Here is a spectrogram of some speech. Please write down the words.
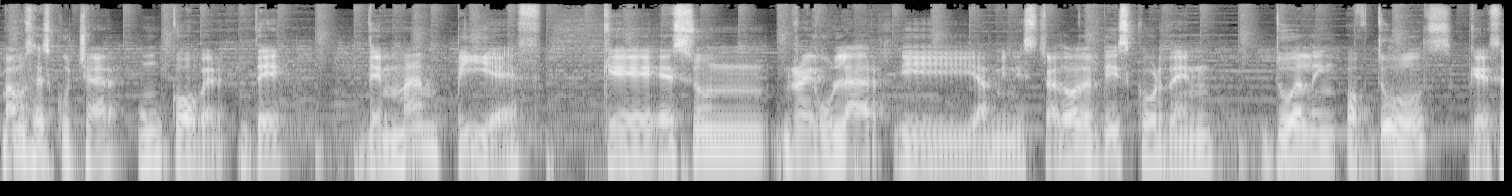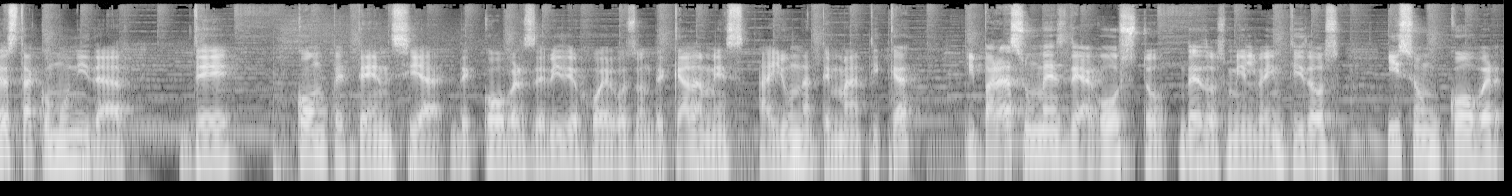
Vamos a escuchar un cover de The Man PF, que es un regular y administrador del Discord en Dueling of Duels, que es esta comunidad de competencia de covers de videojuegos donde cada mes hay una temática. Y para su mes de agosto de 2022 hizo un cover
